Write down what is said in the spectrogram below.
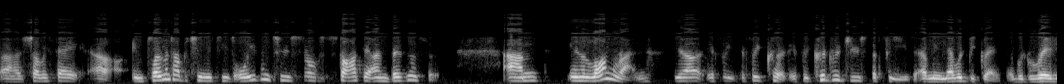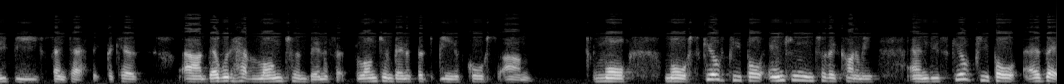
uh, shall we say, uh, employment opportunities or even to sort of start their own businesses. Um, in the long run, you know, if we if we could, if we could reduce the fees, I mean, that would be great. It would really be fantastic because um, that would have long-term benefits. Long-term benefits being, of course, um, more more skilled people entering into the economy, and these skilled people, as they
